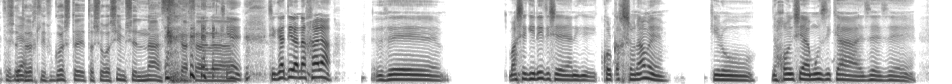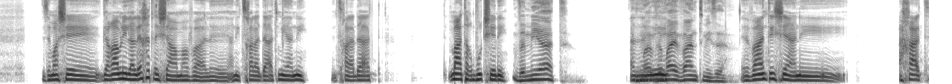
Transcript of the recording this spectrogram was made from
אתה שאת יודע, הולכת לפגוש את- השורשים של נאס, ככה על ה... כן, שהגעתי לנחלה. ומה שגיליתי שאני כל כך שונה מהם. כאילו, נכון שהמוזיקה זה, זה, זה מה שגרם לי ללכת לשם, אבל uh, אני צריכה לדעת מי אני. אני צריכה לדעת מה התרבות שלי. ומי את? אז מה- אני ומה הבנת מזה? הבנתי שאני אחת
